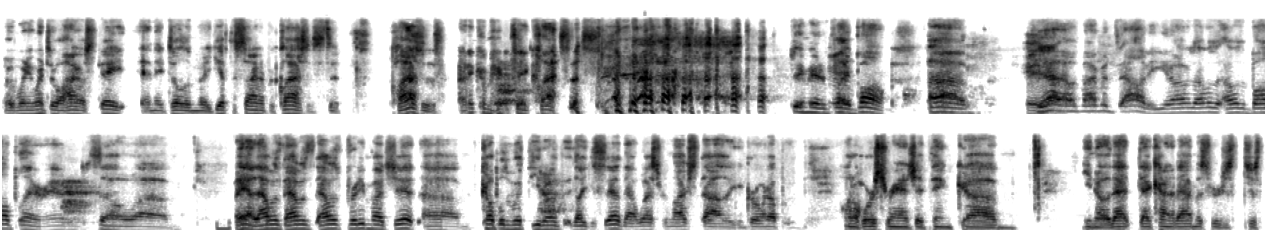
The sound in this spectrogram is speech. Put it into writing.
But when he went to Ohio State and they told him, like, you have to sign up for classes, he said, classes? I didn't come here to take classes. Came here to play ball. Um, yeah. yeah. that was my mentality. You know, I was I was I was a ball player, and so um, yeah, that was that was that was pretty much it. Um, coupled with you know, like you said, that Western lifestyle. Like growing up on a horse ranch, I think um, you know that that kind of atmosphere just just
